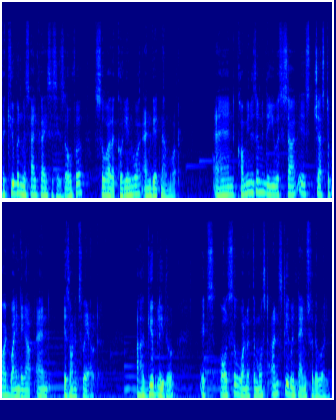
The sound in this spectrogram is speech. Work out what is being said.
The Cuban Missile Crisis is over, so are the Korean War and Vietnam War. And communism in the USSR is just about winding up and is on its way out. Arguably, though, it's also one of the most unstable times for the world.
